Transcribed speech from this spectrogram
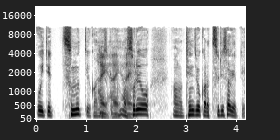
置いて積むっていう感じですけど、まあ、それを、あの、天井から吊り下げて、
